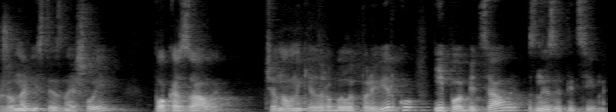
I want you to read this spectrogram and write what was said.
Журналісти знайшли, показали. Чиновники зробили перевірку і пообіцяли знизити ціни.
